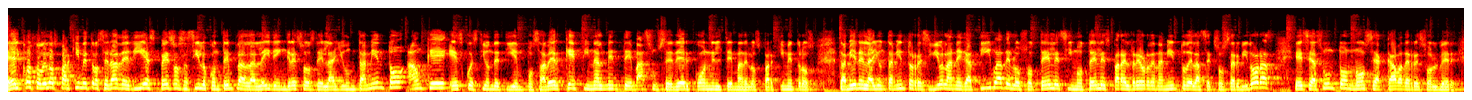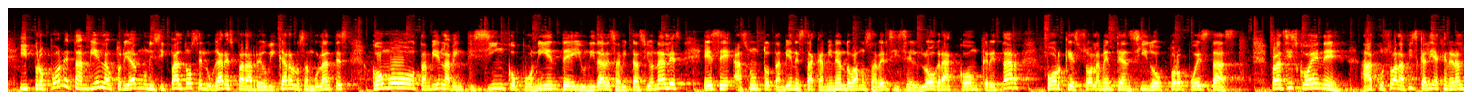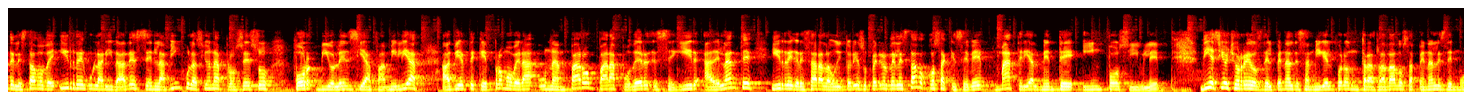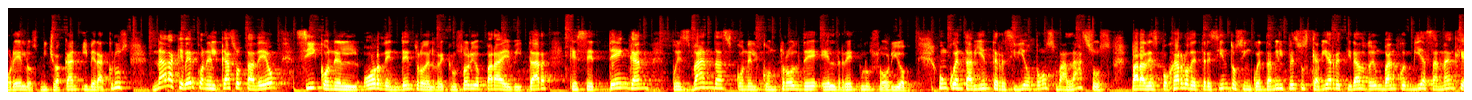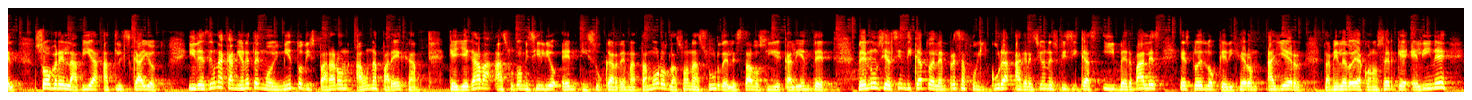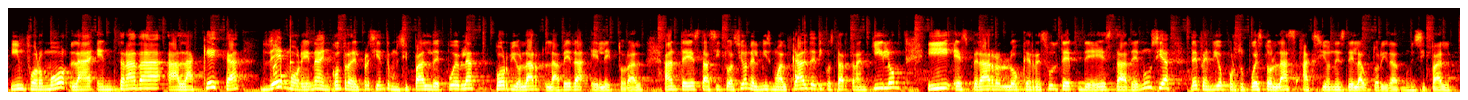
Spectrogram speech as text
El costo de los parquímetros será de 10 pesos, así lo contempla la ley de ingresos del ayuntamiento, aunque es cuestión de tiempo saber qué finalmente va a suceder con el tema de los parquímetros. También el ayuntamiento recibió la negativa de los hoteles y moteles para el reordenamiento de las exoservidoras. Ese asunto no se acaba de resolver. Y propone también la autoridad municipal 12 lugares para reubicar a los ambulantes, como también la 25 poniente y unidades habitacionales. Ese asunto también está caminando. Vamos a ver si se logra concretar porque solamente han sido propuestas. Francisco N. acusó a la Fiscalía General del Estado de irregularidades en la vinculación a proceso por violencia familiar. Advierte que promoverá un amparo para poder seguir adelante y regresar a la Auditoría Superior del Estado, cosa que se ve materialmente imposible. 18 reos del penal de San Miguel fueron trasladados a penales de Morelos, Michoacán y Veracruz. Nada que ver con el caso Tadeo, sí con el orden dentro del reclusorio para evitar que se tengan pues bandas con el control del el reclusorio. Un cuentaviente recibió dos balazos para despojarlo de 350 mil pesos que había retirado de un banco en vía San Ángel sobre la vía Atliscayot. Y desde una camioneta en movimiento dispararon a una pareja que llegaba a su domicilio en Izúcar de Matamoros, la zona sur del estado sigue caliente. Denuncia el sindicato de la empresa Fugicura agresiones físicas y verbales. Esto es lo que dijeron ayer. También le doy a conocer que el INE informó la entrada a la queja de Morena en contra del presidente municipal de Puebla por violar la veda electoral. Ante esta situación, el mismo alcalde dijo estar tranquilo y esperar lo que resulte de esta denuncia. Defendió, por supuesto, las acciones de la autoridad municipal.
